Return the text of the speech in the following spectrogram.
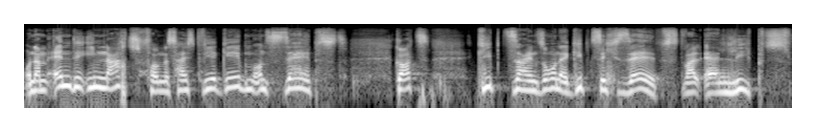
und am Ende ihm nachzufolgen. Das heißt, wir geben uns selbst. Gott gibt seinen Sohn, er gibt sich selbst, weil er liebt.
